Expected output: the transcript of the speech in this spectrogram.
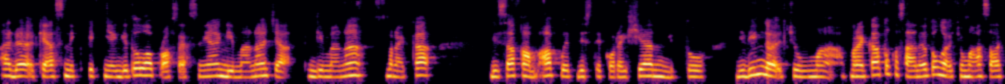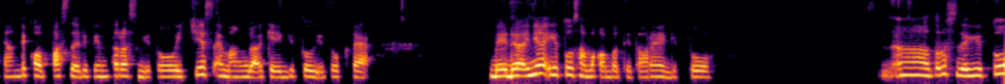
ada kayak sneak peeknya gitu loh prosesnya gimana cak gimana mereka bisa come up with this decoration gitu. Jadi nggak cuma mereka tuh kesannya tuh nggak cuma asal cantik kopas dari Pinterest gitu, which is emang nggak kayak gitu gitu kayak bedanya itu sama kompetitornya gitu. Nah, terus udah gitu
